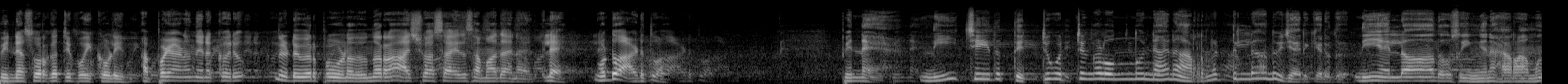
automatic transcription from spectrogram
പിന്നെ സ്വർഗത്തിൽ പോയിക്കോളിയും അപ്പോഴാണ് നിനക്കൊരു നെടുവീർപ്പ് വീണത്. എന്ന് പറഞ്ഞാൽ ആശ്വാസമായത് സമാധാനമായത്. അല്ലേ? ഇങ്ങോട്ട് വാ അടുത്തു വാ. പിന്നെ നീ ചെയ്ത തെറ്റുകുറ്റങ്ങളൊന്നും ഞാൻ അറിഞ്ഞിട്ടില്ല എന്ന് വിചാരിക്കരുത്. നീ എല്ലാ ദിവസവും ഇങ്ങനെ ഹറാമ്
